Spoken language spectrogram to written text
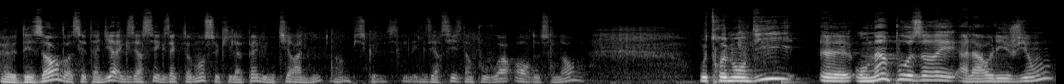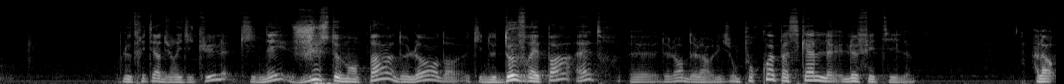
des ordres, c'est-à-dire exercer exactement ce qu'il appelle une tyrannie, hein, puisque c'est l'exercice d'un pouvoir hors de son ordre. Autrement dit, on imposerait à la religion le critère du ridicule qui n'est justement pas de l'ordre, qui ne devrait pas être de l'ordre de la religion. Pourquoi Pascal le fait-il? Alors,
